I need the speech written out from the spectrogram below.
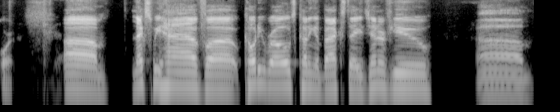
for it. Um, next we have uh Cody Rhodes cutting a backstage interview. Um,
